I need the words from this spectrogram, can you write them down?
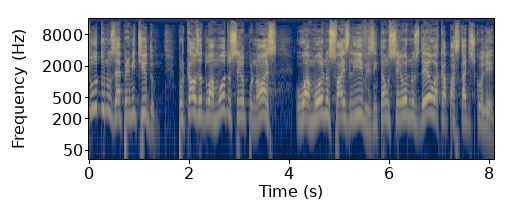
tudo nos é permitido. Por causa do amor do Senhor por nós, o amor nos faz livres, então o Senhor nos deu a capacidade de escolher.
